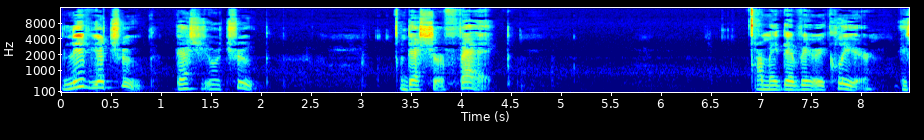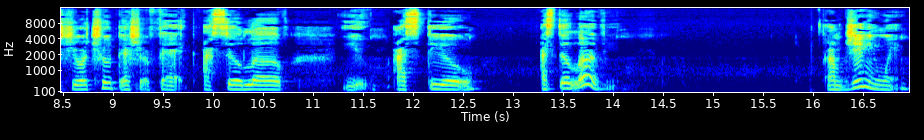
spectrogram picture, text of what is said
Live your truth. That's your truth. That's your fact. I make that very clear. It's your truth. That's your fact. I still love you. I still, I still love you. I'm genuine,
